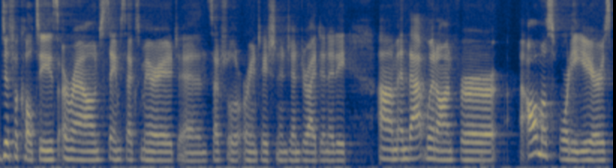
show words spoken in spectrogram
difficulties around same sex marriage and sexual orientation and gender identity. Um, and that went on for almost 40 years.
